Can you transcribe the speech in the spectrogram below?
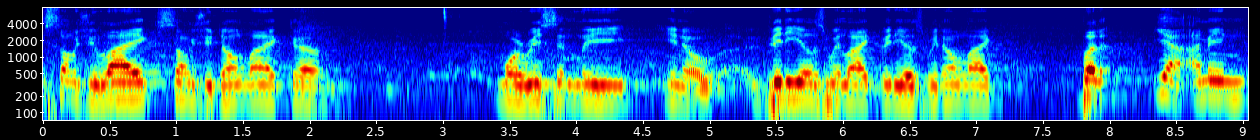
songs you like, songs you don't like. Um, more recently, you know, videos we like, videos we don't like. But yeah, I mean,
